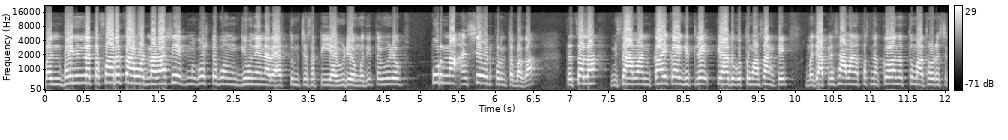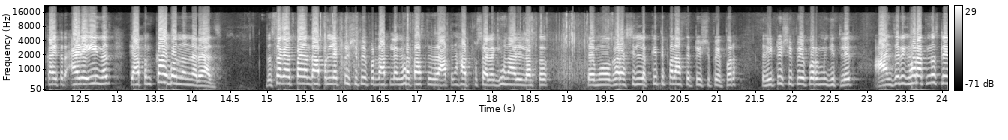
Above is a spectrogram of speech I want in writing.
पण बहिणीला तर फारच आवडणार. अशी एक मी गोष्ट घेऊन येणार आहे आज तुमच्यासाठी या व्हिडिओमध्ये तर व्हिडिओ पूर्ण आणि शेवटपर्यंत बघा. तर चला मी सामान काय काय घेतलंय ते अगोदर तुम्हाला सांगते. म्हणजे आपल्या सामानापासून कळणच तुम्हाला थोडंसं काहीतरी आयडिया येईनच की आपण काय बनवणार आहे आज. तर सगळ्यात पहिल्यांदा आपल्याला टिश्यू पेपर आपल्या घरात असते तर आपण हात पुसायला घेऊन आलेलो असतो. त्यामुळे घरात शिल्लक किती पण असते टिश्यू पेपर तर हे टिश्यू पेपर मी घेतलेत. आणि जरी घरात नसले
